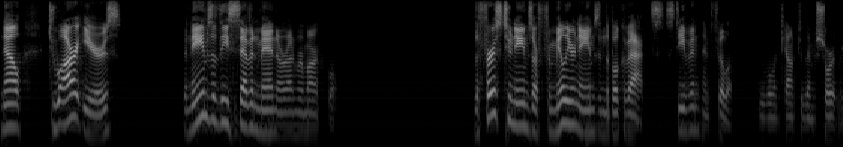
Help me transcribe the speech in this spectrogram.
Now, to our ears, the names of these seven men are unremarkable. The first two names are familiar names in the book of Acts Stephen and Philip. We will encounter them shortly.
